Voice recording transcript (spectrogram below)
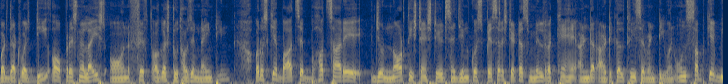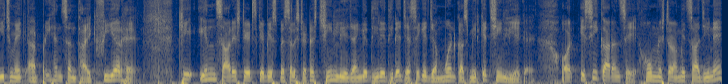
but that was de operationalise on fifth August 2019 और उसके बाद से बहुत सारे जो नॉर्थ ईस्टर्न स्टेट्स हैं, जिनको स्पेशल स्टेटस मिल रखे हैं अंडर आर्टिकल 371 उन सब के बीच में एक एप्रीहेंसन था, एक फियर है कि इन सारे स्टेट्स के भी स्पेशल स्टेटस छीन लिए जाएँगे धीरे धीरे जैसे कि जम्मू एंड कश्मीर के छीन लिए गए। और इसी कारण से होम मिनिस्टर अमित शाह जी ने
